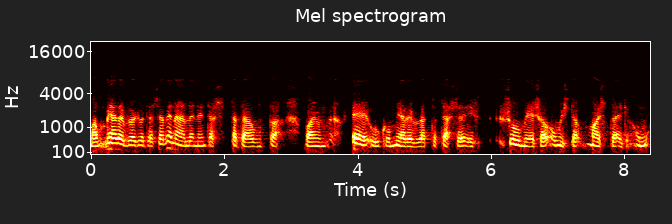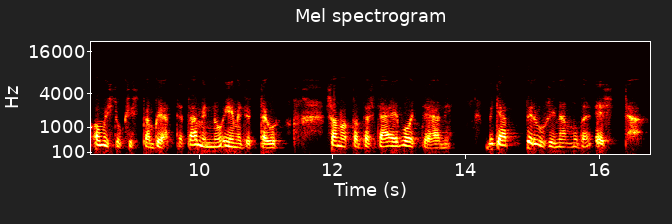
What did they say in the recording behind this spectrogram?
Vaan määrääväkö tässä venäläinen tässä tätä, mutta vain EU, kun määräävä, että tässä ei Suomi ei saa omista maista eikä om- omistuksistaan päättää. Tämä minun ihmetyttää, kun sanotaan, että sitä ei voi tehdä, niin mikä perusina muuten estää.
